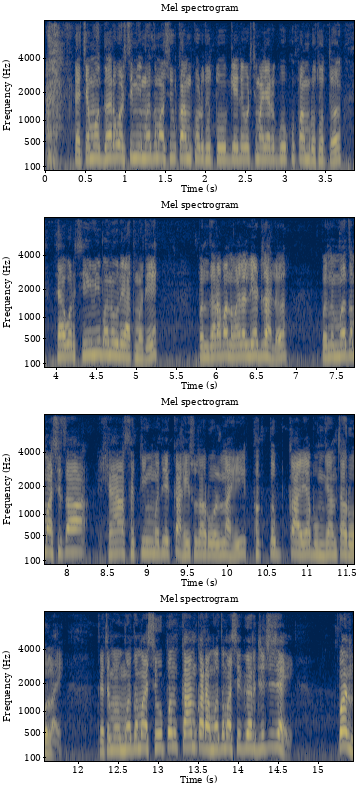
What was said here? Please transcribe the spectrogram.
त्याच्यामुळे दरवर्षी मी मधमाशी काम करत होतो. गेल्या वर्षी माझ्याकडे गोकुप अमृत होतं. ह्या वर्षी मी बनवले आतमध्ये. पण जरा बनवायला लेट झालं. पण मधमाशीचा ह्या सेटिंगमध्ये काहीसुद्धा रोल नाही. फक्त काळ्या भुंग्यांचा रोल आहे. त्याच्यामुळे मधमाशी पण काम करा. मधमाशी गरजेचीच आहे. पण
